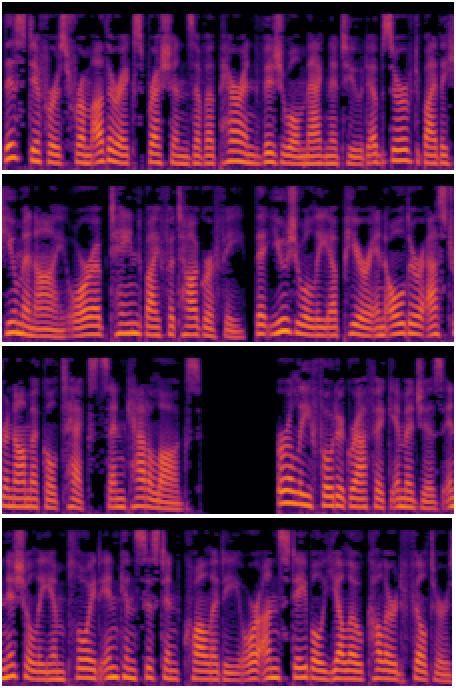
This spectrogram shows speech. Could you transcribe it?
This differs from other expressions of apparent visual magnitude observed by the human eye or obtained by photography, that usually appear in older astronomical texts and catalogues. Early photographic images initially employed inconsistent quality or unstable yellow-colored filters,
